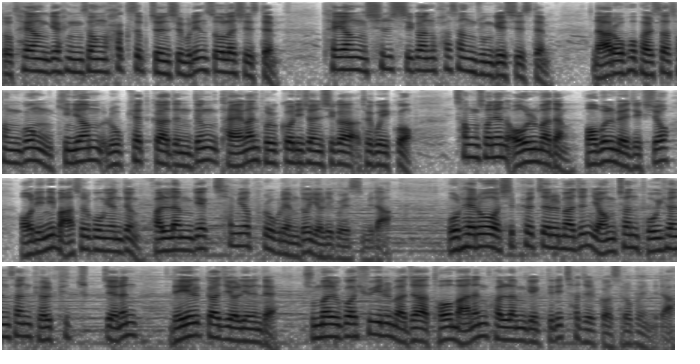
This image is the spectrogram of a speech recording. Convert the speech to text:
또 태양계 행성 학습 전시물인 솔라 시스템, 태양 실시간 화상 중계 시스템, 나로호 발사 성공 기념 로켓 가든 등 다양한 볼거리 전시가 되고 있고 청소년 어울마당, 버블 매직쇼, 어린이 마술 공연 등 관람객 참여 프로그램도 열리고 있습니다. 올해로 10회째를 맞은 영천 보현산 별빛 축제는 내일까지 열리는데 주말과 휴일을 맞아 더 많은 관람객들이 찾을 것으로 보입니다.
